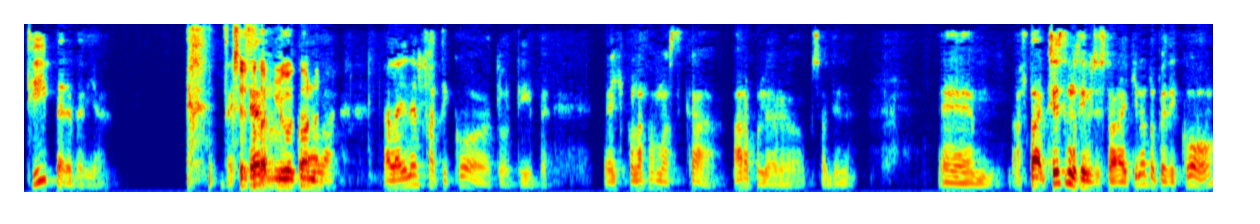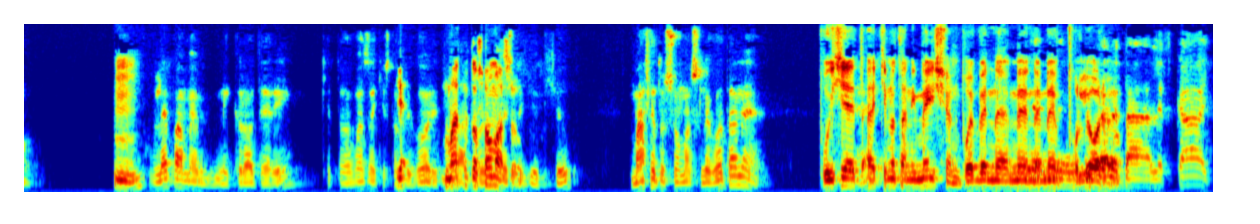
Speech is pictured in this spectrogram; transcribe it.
Τι είπε ρε παιδιά; Ξέρεις, θα λίγο εικόνα. Αλλά, αλλά είναι εμφατικό το τι είπε. Έχει πολλά θαυμαστικά. Πάρα πολύ ωραίο, Κωνσταντίνε. Ε, αυτά, ξέρεις τι μου θύμισες τώρα, εκείνο το παιδικό Mm. που βλέπαμε μικρότεροι και το έβαζα και στο Yeah. Γρηγόρη. Μάθε το σώμα σου. Στο YouTube. Μάθε το σώμα σου λεγότανε; Που είχε Ε. εκείνο το animation που έμπαινε, ναι, ναι, ναι, πολύ που ωραίο. ήταν Τα λευκά,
